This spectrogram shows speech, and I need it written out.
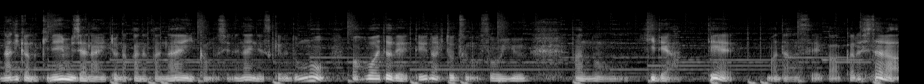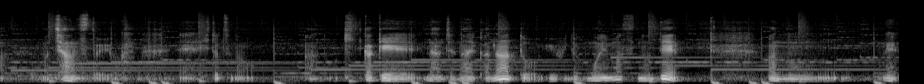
何かの記念日じゃないとなかなかないかもしれないんですけれども、ま、ホワイトデーっていうのは一つのそういう、あの日であって、ま、男性側からしたら、ま、チャンスというか、えー一つのきっかけなんじゃないかなというふうに思いますのであのね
